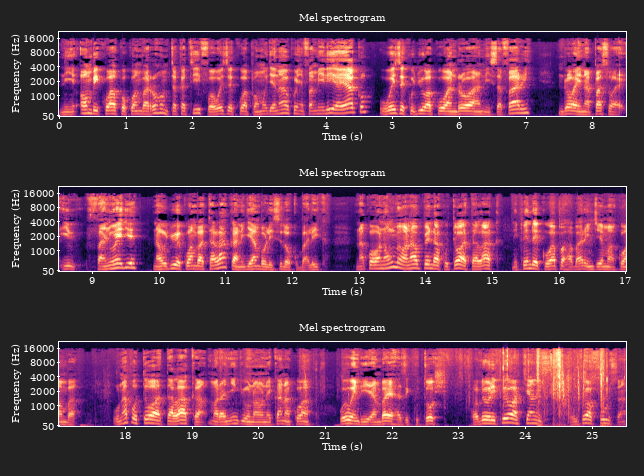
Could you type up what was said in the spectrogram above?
ni ombi kwako kwamba roho mtakatifu aweze kuwa pamoja nayo kwenye familia yako uweze kujua kuwa ndoa ni safari ndoa inapaswa ifanyweje na ujue kwamba talaka ni jambo lisilokubalika na kwa wanaume wanaopenda kutoa talaka nipende kuwapa habari njema kwamba unapotoa talaka mara nyingi unaonekana kwa wewe ndiye ambaye hazikutoshi. Kwa vile ulipewa chance ulipewa fursa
